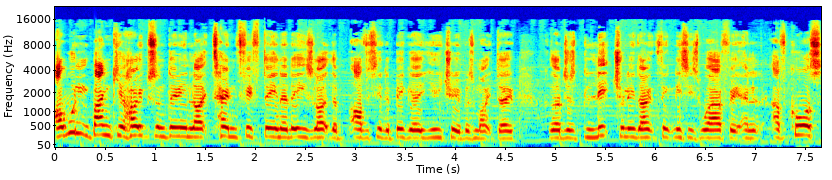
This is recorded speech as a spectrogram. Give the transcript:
I wouldn't bank your hopes on doing like 10, 15 of these like the obviously the bigger YouTubers might do because I just literally don't think this is worth it. And of course,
